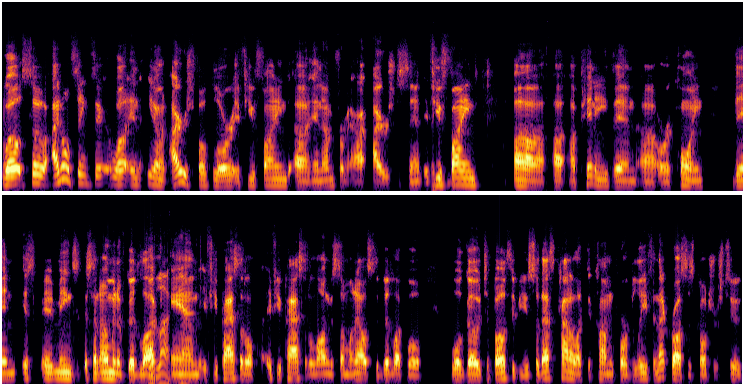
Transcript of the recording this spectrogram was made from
Well, so I don't think that. Well, in you know, in Irish folklore, if you find, uh, and I'm from I- Irish descent, if you find uh, a, a penny, then uh, or a coin, then it's, it means it's an omen of good luck. luck, yeah. and if you pass it, if you pass it along to someone else, the good luck will will go to both of you. So that's kind of like the common core belief, and that crosses cultures too.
